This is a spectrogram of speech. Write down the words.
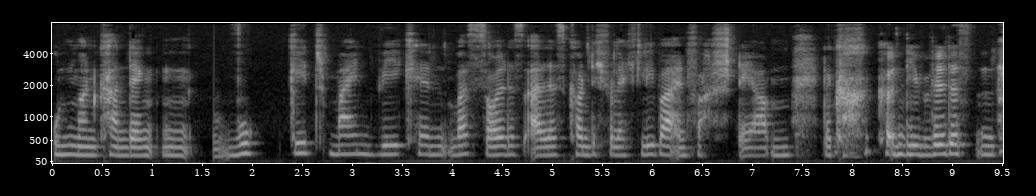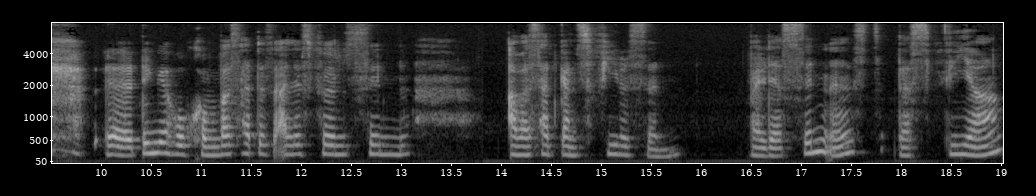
und man kann denken, wo geht mein Weg hin? Was soll das alles? Könnte ich vielleicht lieber einfach sterben? Da können die wildesten äh, Dinge hochkommen. Was hat das alles für einen Sinn? Aber es hat ganz viel Sinn, weil der Sinn ist, dass wir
